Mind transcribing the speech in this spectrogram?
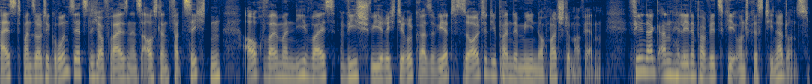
Heißt, man sollte grundsätzlich auf Reisen ins Ausland verzichten, auch weil man nie weiß, wie schwierig die Rückreise wird, sollte die Pandemie nochmal schlimmer werden. Vielen Dank an Helene Pawlitzki und Christina Dunz.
